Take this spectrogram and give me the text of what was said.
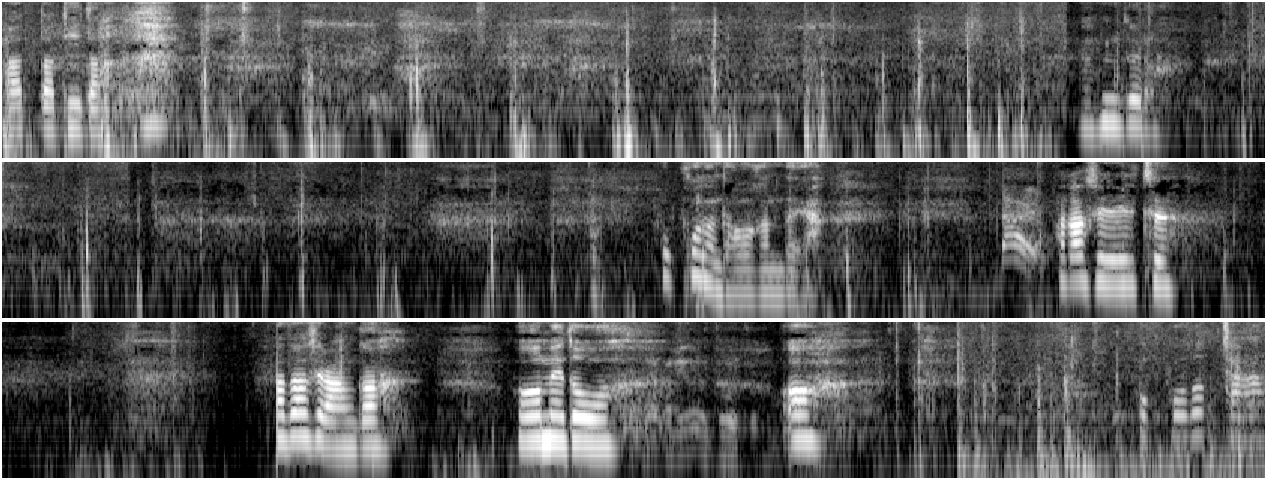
아따 디다. 힘들어. 폭포는 다 와간다 야. 화장실 1트. 화장실 안 가. 어매 더워. 어. 폭포 도착.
